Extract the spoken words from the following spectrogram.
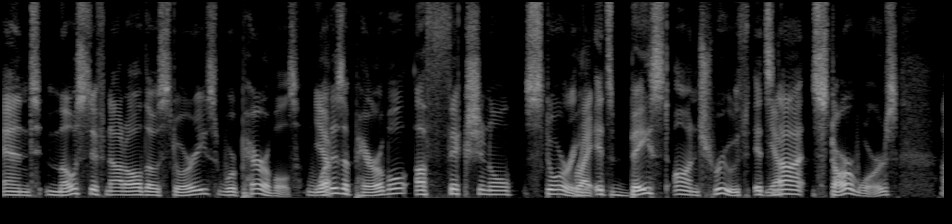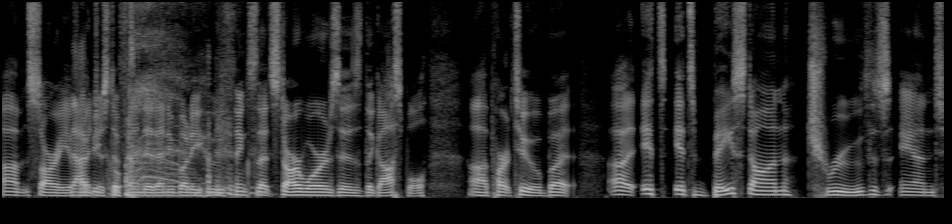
and most if not all those stories were parables. What Yep. is a parable? A fictional story. Right. It's based on truth. It's Yep. not Star Wars. Um, sorry if That'd I just cool. offended anybody who thinks that Star Wars is the gospel, uh, part two. But uh, it's it's based on truths and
